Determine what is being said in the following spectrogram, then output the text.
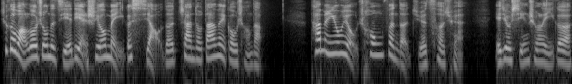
这个网络中的节点是由每一个小的战斗单位构成的，他们拥有充分的决策权，也就形成了一个。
